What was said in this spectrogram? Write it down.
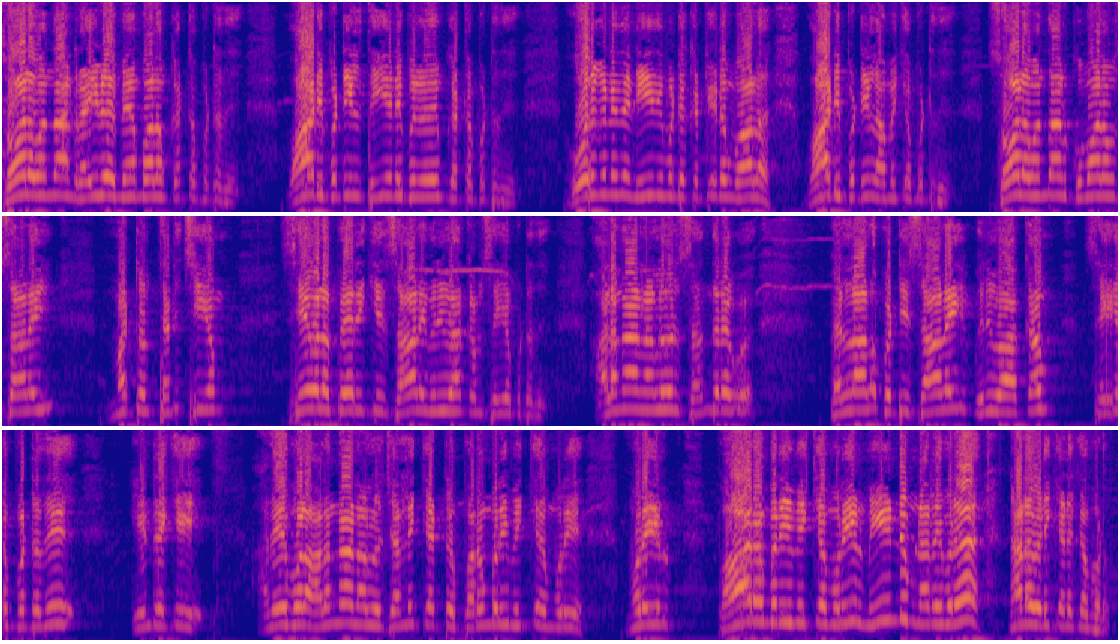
சோழவந்தான் ரயில்வே மேம்பாலம் கட்டப்பட்டது. வாடிப்பட்டியில் தீயணைப்பு நிலையம் கட்டப்பட்டது. ஒருங்கிணைந்த நீதிமன்ற கட்டிடம் வாழ வாடிப்பட்டியில் அமைக்கப்பட்டது. சோழவந்தான் குமாரம் சாலை மற்றும் தனிச்சியம் சேவலப்பேரிக்கு சாலை விரிவாக்கம் செய்யப்பட்டது. அலங்காநல்லூர் சந்திர வெள்ளாளப்பட்டி சாலை விரிவாக்கம் செய்யப்பட்டது. இன்றைக்கு அதே போல அலங்காநல்லூர் ஜல்லிக்கட்டு பாரம்பரியமிக்க முறை முறையில் பாரம்பரியமிக்க முறையில் மீண்டும் நடைபெற நடவடிக்கை எடுக்கப்படும்.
